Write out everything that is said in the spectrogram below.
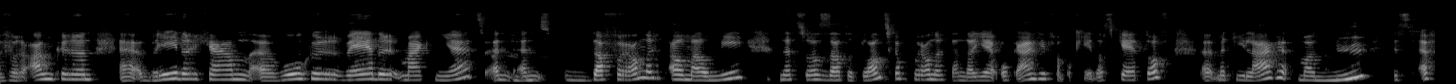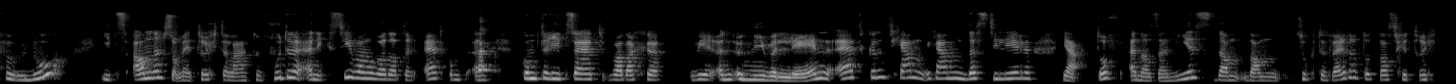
verankeren, breder gaan, hoger, wijder, maakt niet uit. En, en dat verandert allemaal mee, net zoals dat het landschap verandert en dat jij ook aangeeft van oké, okay, dat is kei tof met die lagen, maar nu is het even genoeg iets anders om mij terug te laten voeden. En ik zie wel wat dat eruit komt. En komt er iets uit wat dat je weer een, een, nieuwe lijn uit kunt gaan, gaan destilleren? Ja, tof. En als dat niet is, dan, dan zoek je verder tot als je terug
